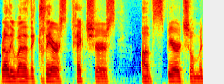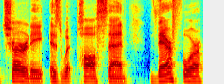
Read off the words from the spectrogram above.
really one of the clearest pictures of spiritual maturity is what Paul said. Therefore,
